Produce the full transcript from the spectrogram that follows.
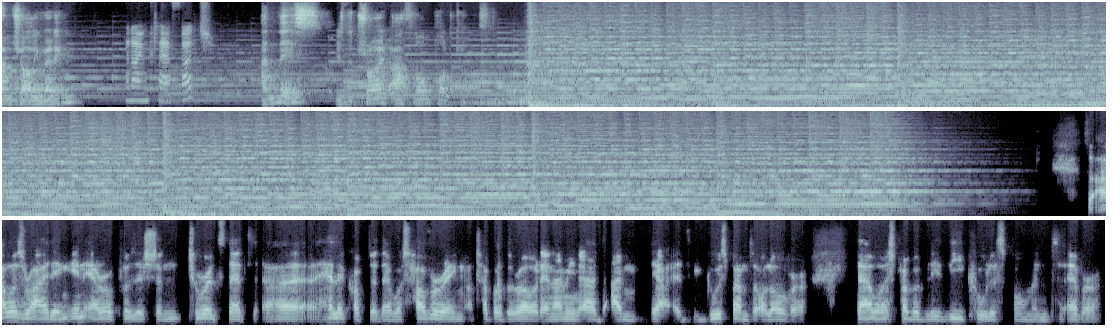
I'm Charlie Reading. And I'm Claire Fudge. And this is the Triathlon Podcast. I was riding in arrow position towards that uh, helicopter that was hovering on top of the road, and I mean, I, I'm yeah, goosebumps all over. That was probably the coolest moment ever.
